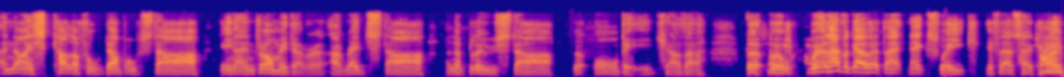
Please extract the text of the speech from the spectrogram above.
a nice, colourful double star in Andromeda, a, a red star and a blue star that orbit each other. But So we'll try- we'll have a go at that next week if that's okay. Try,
